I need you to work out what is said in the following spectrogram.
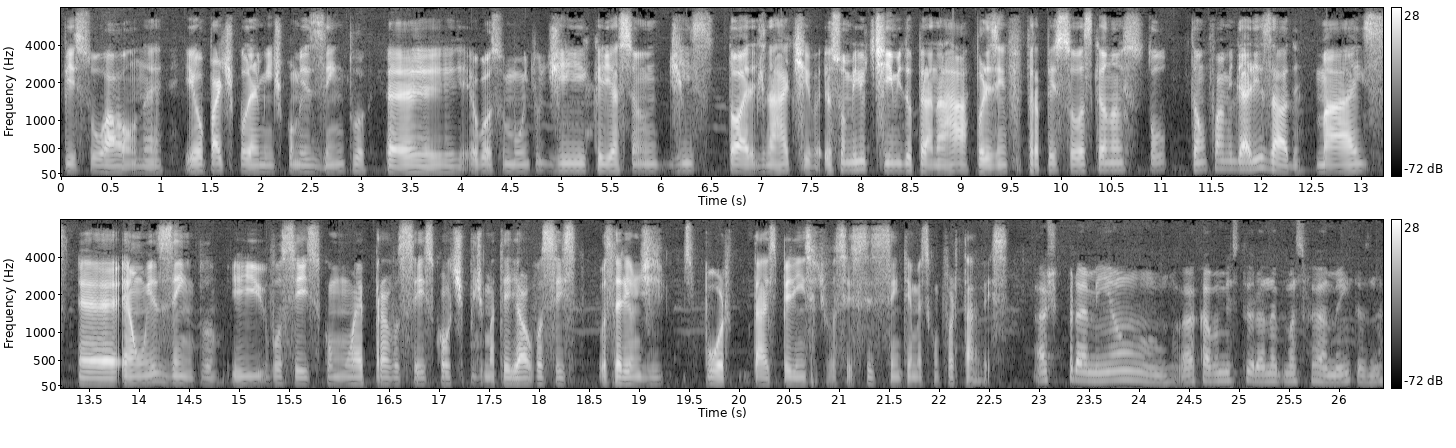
pessoal, né? Eu, particularmente, como exemplo, é, eu gosto muito de criação de história, de narrativa. Eu sou meio tímido para narrar, por exemplo, para pessoas que eu não estou tão familiarizado, mas é, é, um exemplo. E vocês, como é para vocês, qual tipo de material vocês gostariam de expor da experiência de vocês, se se sentem mais confortáveis? Acho que para mim é um, eu acabo misturando algumas ferramentas, né?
